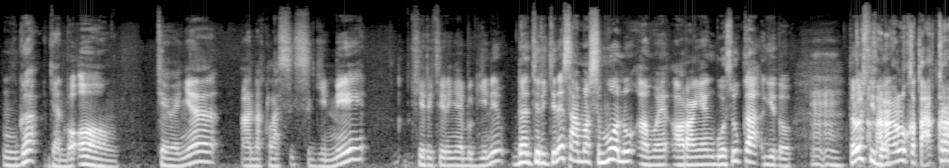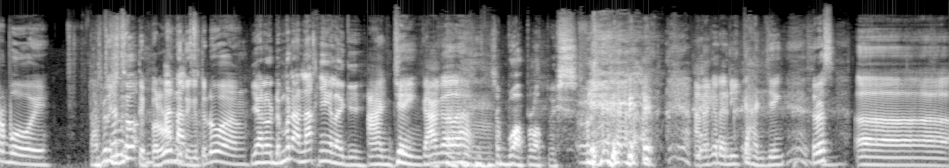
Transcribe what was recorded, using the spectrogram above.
Enggak, jangan bohong. Ceweknya anak kelas segini, ciri-cirinya begini dan ciri-cirinya sama semua nu sama orang yang gue suka gitu." Mm-mm. Terus tiba karena lu ketaker boy tapi kan itu tipe lu anak- gitu-gitu doang Yang lo demen anaknya lagi. anjing kagak lah. Sebuah plot twist. Anaknya udah nikah anjing. Terus eh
